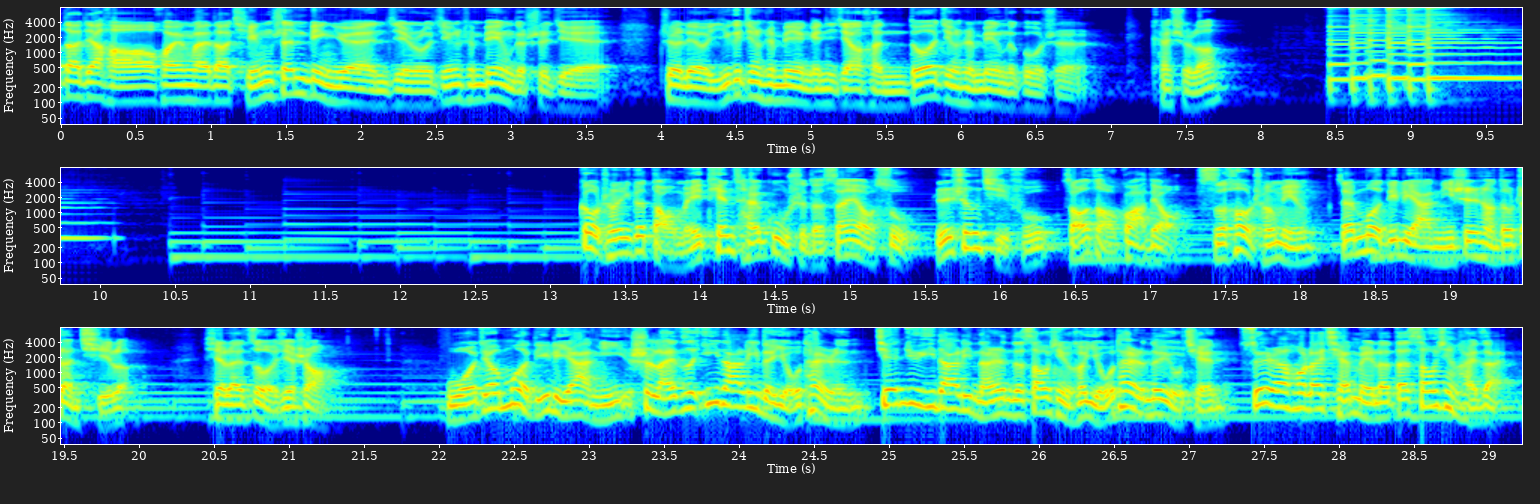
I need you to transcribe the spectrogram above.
大家好，欢迎来到情深病院，进入精神病的世界。这里有一个精神病给你讲很多精神病的故事。开始喽。构成一个倒霉天才故事的三要素：人生起伏、早早挂掉、死后成名，在莫迪里亚尼身上都占齐了。先来自我介绍，我叫莫迪里亚尼，是来自意大利的犹太人，兼具意大利男人的骚性和犹太人的有钱。虽然后来钱没了，但骚性还在。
